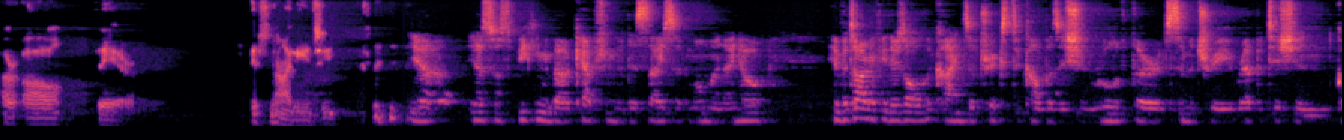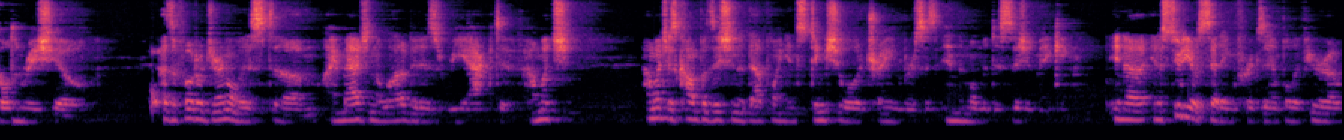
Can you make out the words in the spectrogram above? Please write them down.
are all there. It's not easy. yeah, yeah. So speaking about capturing the decisive moment, I know in photography there's all the kinds of tricks to composition: rule of thirds, symmetry, repetition, golden ratio. As a photojournalist, um, I imagine a lot of it is reactive. How much how much is composition at that point instinctual or trained versus in the moment decision making? In a, in a studio setting, for example, if you're a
